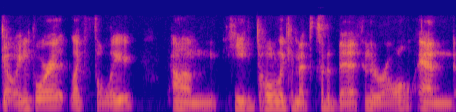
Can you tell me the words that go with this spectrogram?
going for it like fully. Um he totally commits to the bit and the role and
